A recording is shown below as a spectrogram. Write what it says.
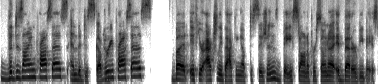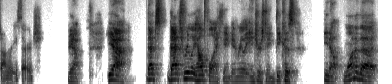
the design process and the discovery mm-hmm. process. But if you're actually backing up decisions based on a persona, it better be based on research. Yeah. Yeah that's that's really helpful i think and really interesting because you know one of the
